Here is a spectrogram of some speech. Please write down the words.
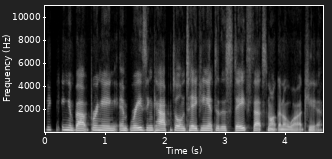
thinking about bringing and raising capital and taking it to the states, that's not going to work here.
